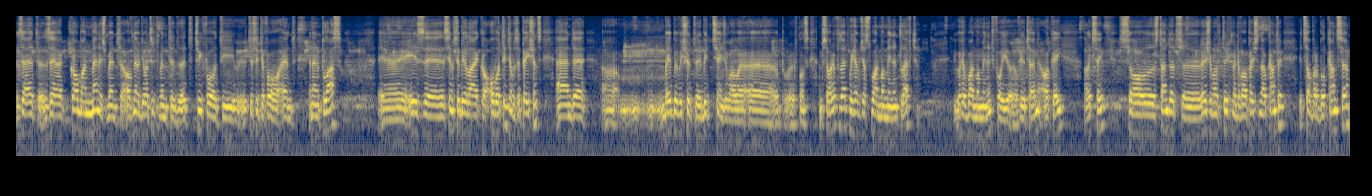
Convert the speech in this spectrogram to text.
that the common management of neoadjuvant treatment at 340, 234 and 9 plus uh, is uh, seems to be like over treating of the patients and uh, maybe we should be changing our response. I'm sorry for that. We have just one more minute left. You have one more minute for your, of your time. Okay, Alexei. So standard uh, regimen of treatment of our patients in our country, it's operable cancer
